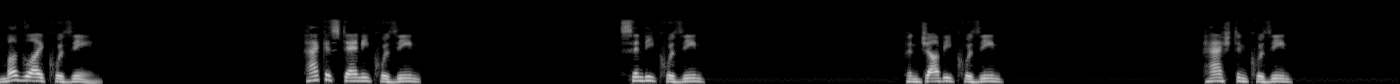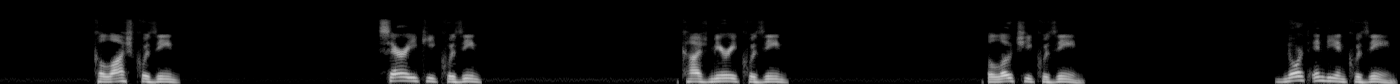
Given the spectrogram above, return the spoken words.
Mughlai cuisine Pakistani cuisine. Sindhi cuisine. Punjabi cuisine. Pashtun cuisine. Kalash cuisine. Saraiki cuisine. Kashmiri cuisine. Balochi cuisine. North Indian cuisine.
